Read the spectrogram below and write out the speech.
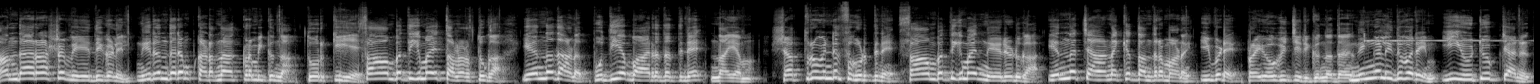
അന്താരാഷ്ട്ര വേദികളിൽ നിരന്തരം കടന്നാക്രമിക്കുന്ന തുർക്കിയെ സാമ്പത്തികമായി തളർത്തുക എന്നതാണ് പുതിയ ഭാരതത്തിന്റെ നയം. ശത്രുവിന്റെ സുഹൃത്തിനെ സാമ്പത്തികമായി നേരിടുക എന്ന ചാണക്യ തന്ത്രമാണ് ഇവിടെ പ്രയോഗിച്ചിരിക്കുന്നത്. നിങ്ങൾ ഇതുവരെയും ഈ യൂട്യൂബ് ചാനൽ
